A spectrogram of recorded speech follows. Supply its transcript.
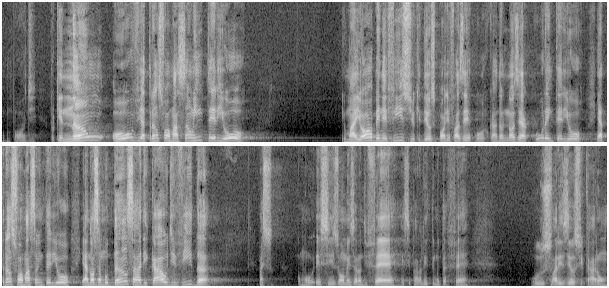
Não pode. Porque não houve a transformação interior. E o maior benefício que Deus pode fazer por cada um de nós é a cura interior, é a transformação interior, é a nossa mudança radical de vida. Mas, como esses homens eram de fé, esse paralítico de muita fé, os fariseus ficaram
